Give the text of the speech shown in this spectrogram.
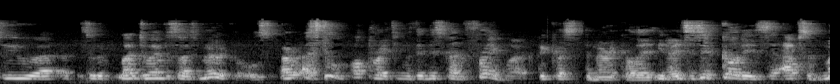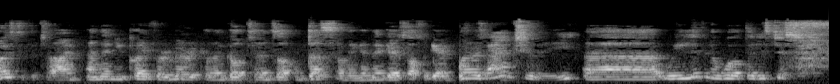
those who uh, sort of like to emphasise miracles are, are, still operating within this kind of framework because the miracle is, you know, it's as if God is absent most of the time, and then you pray for a miracle and God turns up and does something and then goes off again. Whereas actually, uh, we live in a world that is just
